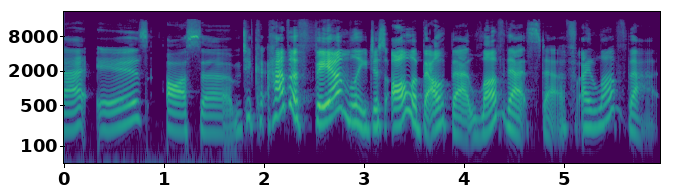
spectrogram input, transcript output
That is awesome To have a family just all about that. Love that stuff. I love that.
